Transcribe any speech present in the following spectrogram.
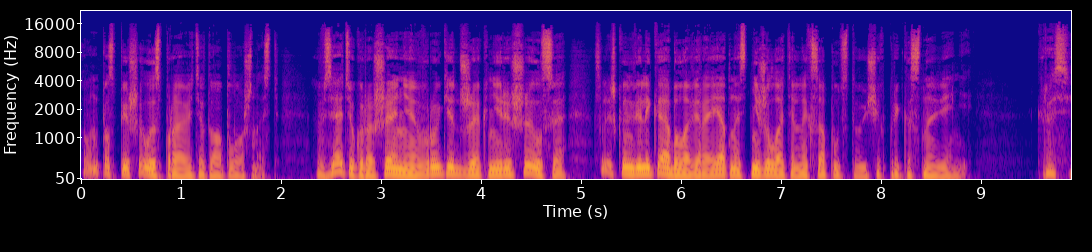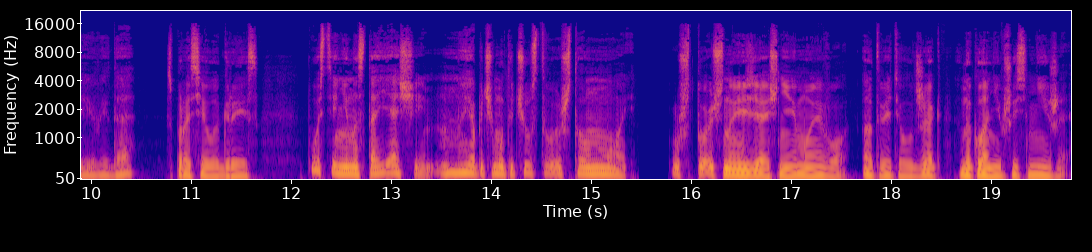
Он поспешил исправить эту оплошность. Взять украшение в руки Джек не решился, слишком велика была вероятность нежелательных сопутствующих прикосновений. «Красивый, да?» — спросила Грейс. «Пусть и не настоящий, но я почему-то чувствую, что он мой». «Уж точно изящнее моего», — ответил Джек, наклонившись ниже.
